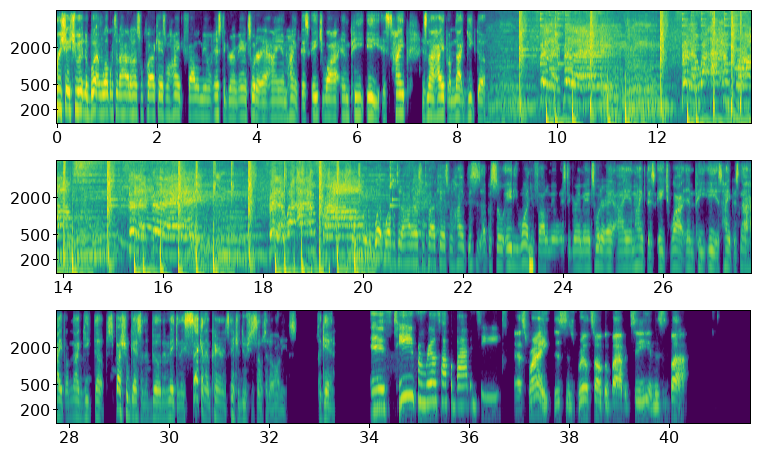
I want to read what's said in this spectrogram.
Appreciate you hitting the button. Welcome to the How to Hustle podcast with Hympe. Follow me on Instagram and Twitter at I am Hympe. That's H Y M P E. It's Hympe. It's not hype. I'm not geeked up. Welcome to the How to Hustle podcast with Hympe. This is episode 81. You follow me on Instagram and Twitter at I am Hympe. That's H Y M P E. It's Hympe. It's not hype. I'm not geeked up. Special guest in the building making a second appearance. Introduce yourself to the audience again. It's T from Real Talk with Bob and T. That's right. This is Real Talk with Bob and T, and this is Bob.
